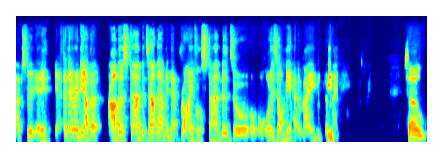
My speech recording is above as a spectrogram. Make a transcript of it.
absolutely. Are there any other other standards out there? I mean they're rival standards or or, or is OmniAir the main the main? So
